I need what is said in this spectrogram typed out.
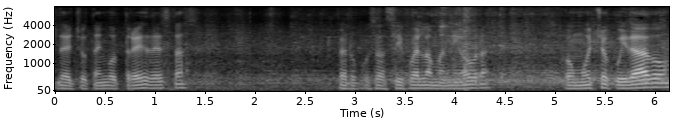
De hecho tengo tres de estas. Pero pues así fue la maniobra. Con mucho cuidado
